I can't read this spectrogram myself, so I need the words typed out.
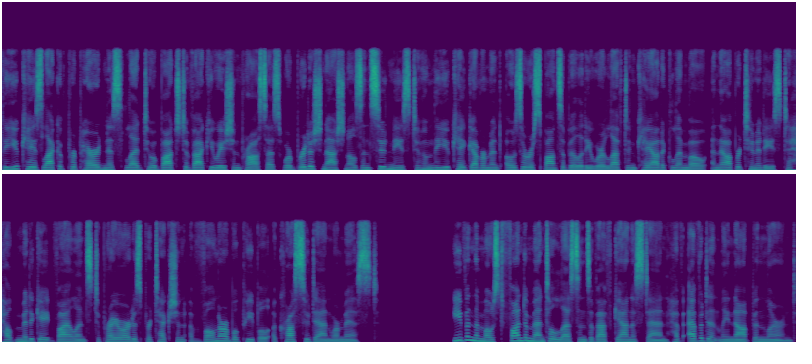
the UK's lack of preparedness led to a botched evacuation process where British nationals and Sudanese to whom the UK government owes a responsibility were left in chaotic limbo, and the opportunities to help mitigate violence to prioritise protection of vulnerable people across Sudan were missed. Even the most fundamental lessons of Afghanistan have evidently not been learned.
